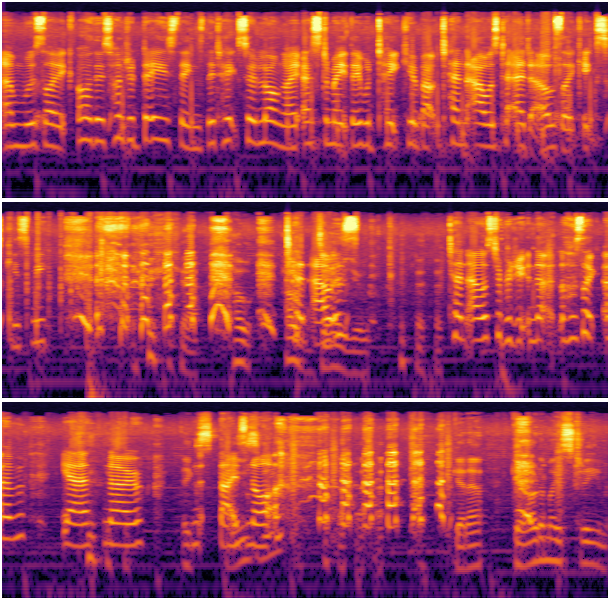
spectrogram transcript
and was like, "Oh, those hundred days things, they take so long. I estimate they would take you about ten hours to edit." I was like, "Excuse me, yeah. How, how 10 hours? you? ten hours to produce?" No, I was like, "Um, yeah, no, that is not." Get out, get out of my stream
